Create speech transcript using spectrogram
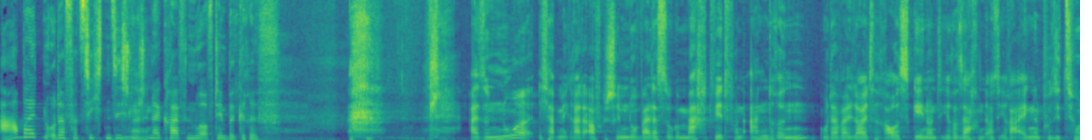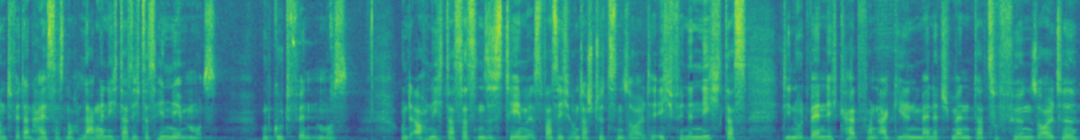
arbeiten oder verzichten sie schlicht und ergreifend nur auf den Begriff? Also nur, ich habe mir gerade aufgeschrieben, nur weil das so gemacht wird von anderen oder weil Leute rausgehen und ihre Sachen aus ihrer eigenen Position wird, dann heißt das noch lange nicht, dass ich das hinnehmen muss und gut finden muss. Und auch nicht, dass das ein System ist, was ich unterstützen sollte. Ich finde nicht, dass die Notwendigkeit von agilem Management dazu führen sollte,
